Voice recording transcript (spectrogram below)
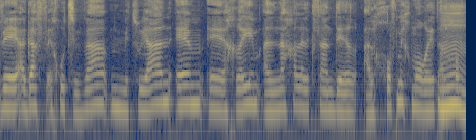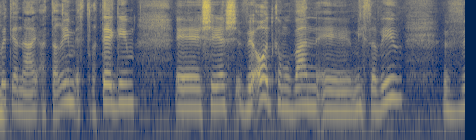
ואגף איכות סביבה מצוין. הם אחראים על נחל אלכסנדר, על חוף מכמורת, mm. על חוף בית ינאי, אתרים אסטרטגיים שיש, ועוד כמובן מסביב. ו,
